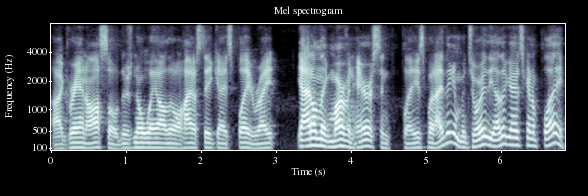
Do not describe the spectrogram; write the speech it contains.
Uh, Grant also, there's no way all the Ohio State guys play, right? Yeah, I don't think Marvin Harrison plays, but I think a majority of the other guys are going to play.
